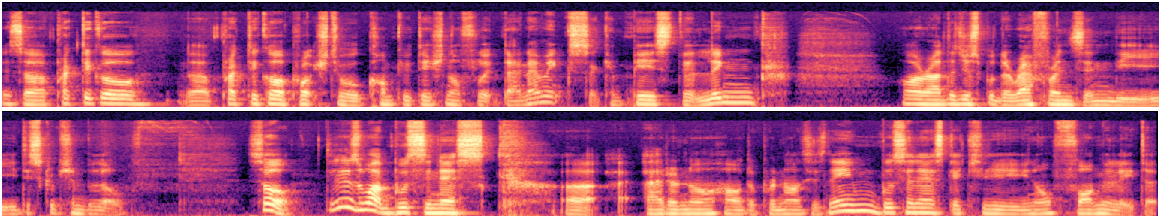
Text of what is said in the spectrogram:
it's a practical practical approach to computational fluid dynamics. I can paste the link, or rather just put the reference in the description below. So this is what Boussinesq uh, I, don't know how to pronounce his name, Boussinesq actually, you know, formulated.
